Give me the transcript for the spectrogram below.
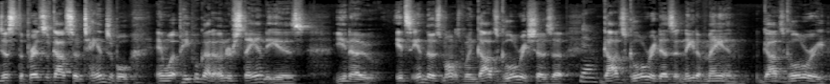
just the presence of God is so tangible and what people got to understand is you know it's in those moments when God's glory shows up Yeah. God's glory doesn't need a man God's glory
